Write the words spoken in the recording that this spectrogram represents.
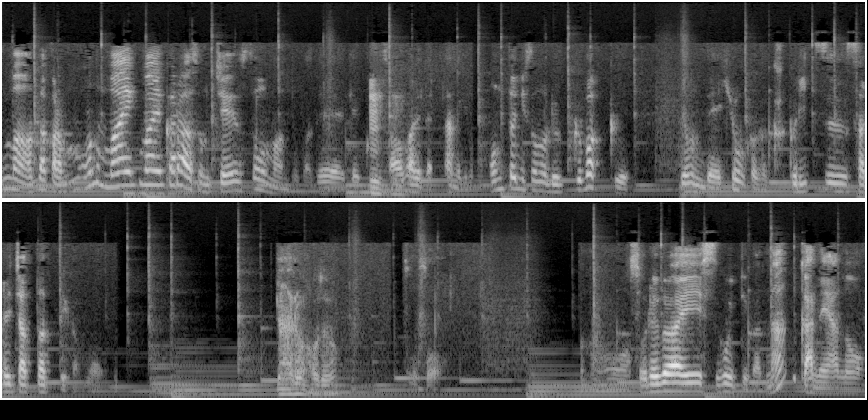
まあ、だから、ほんと前、前からそのチェーンソーマンとかで結構騒がれたりしたんだけど、うん、本当にそのルックバック読んで評価が確立されちゃったっていうかもう。なるほど。そうそう。あのそれぐらいすごいっていうか、なんかね、あの、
